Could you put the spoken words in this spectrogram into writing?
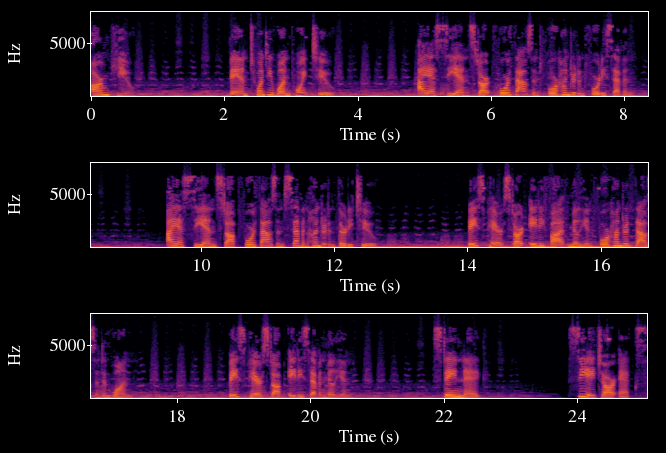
ARM Q. Band 21.2. ISCN start 4447. ISCN stop 4732. Base pair start 85,400,001. Base pair stop 87 million. Stain neg. CHRX.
